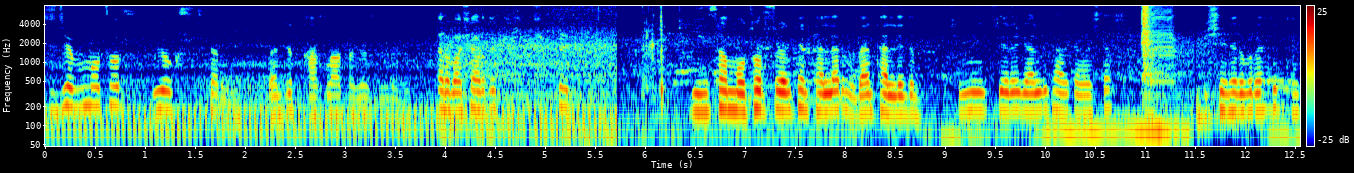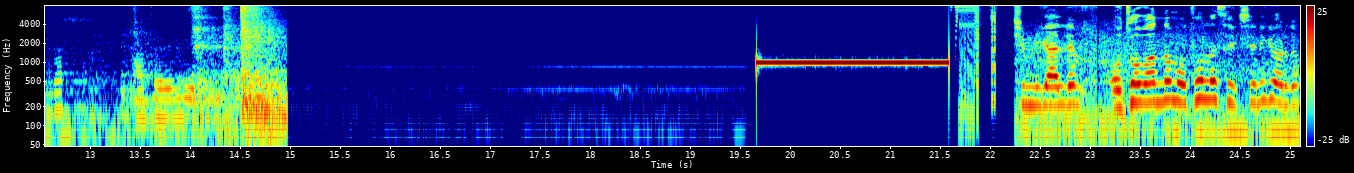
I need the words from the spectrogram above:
Sizce bu motor bu yokuşu çıkar mı? Bence takla atacağız burada. Başardık. Çıktık. Bir insan motor sürerken teller mi? Ben telledim. Şimdi ilk yere geldik arkadaşlar. Bir şeyleri bırakıp tekrar gidelim. Şimdi geldim. Otobanda motorla 80'i gördüm.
